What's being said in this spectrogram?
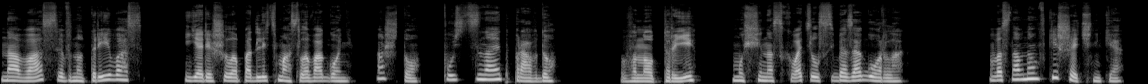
«На вас и внутри вас». Я решила подлить масло в огонь. А что, пусть знает правду. «Внутри?» Мужчина схватил себя за горло. В основном в кишечнике,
